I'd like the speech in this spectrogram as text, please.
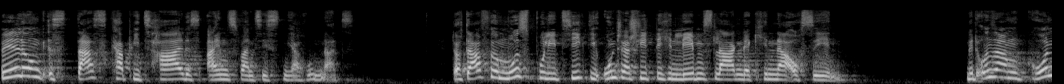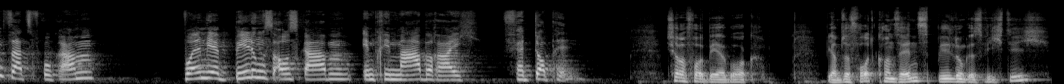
Bildung ist das Kapital des 21. Jahrhunderts. Doch dafür muss Politik die unterschiedlichen Lebenslagen der Kinder auch sehen. Mit unserem Grundsatzprogramm wollen wir Bildungsausgaben im Primarbereich verdoppeln. Tja, Frau Baerbock, wir haben sofort Konsens, Bildung ist wichtig.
